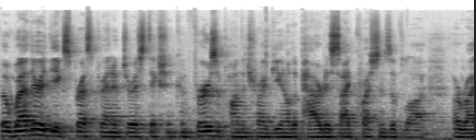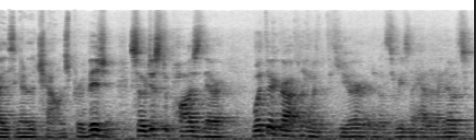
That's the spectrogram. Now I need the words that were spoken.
but whether the express grant of jurisdiction confers upon the tribunal the power to decide questions of law arising under the challenge provision. So, just to pause there, what they're grappling with here, and that's the reason I had it in my notes,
